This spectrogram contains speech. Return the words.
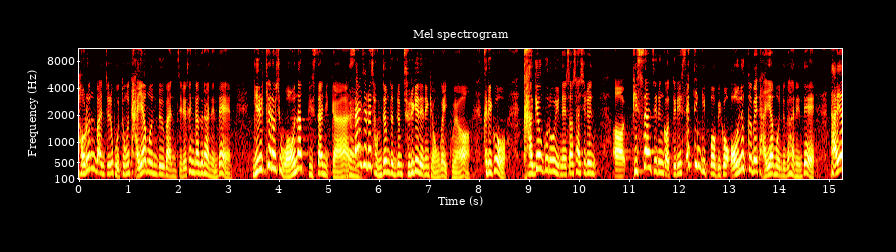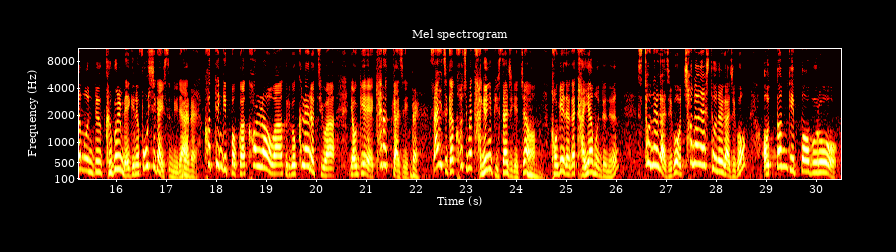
결혼 반지로 보통은 다이아몬드 반지를 생각을 하는데 1캐럿이 워낙 비싸니까 네. 사이즈를 점점 점점 줄이게 되는 경우가 있고요. 그리고 가격으로 인해서 사실은 어, 비싸지는 것들이 세팅 기법이고 어느 급의 다이아몬드가 하는데 다이아몬드 급을 매기는 포시가 있습니다. 네네. 커팅 기법과 컬러와 그리고 클래러티와 여기에 캐럿까지 네. 사이즈가 커지면 당연히 비싸지겠죠. 음. 거기에다가 다이아몬드는 스톤을 가지고 천연의 스톤을 가지고 어떤 기법으로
